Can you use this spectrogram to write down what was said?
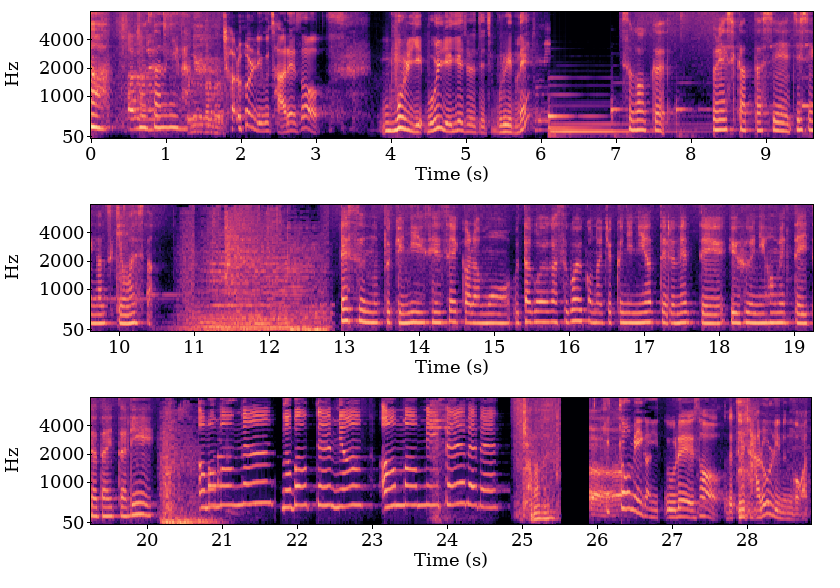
あ감사합니다 원영이도 한번 잘 어울리고 잘해서 뭘, 얘- 뭘 얘기해줘야 될지 모르겠네? すごく嬉しかったし自信がつきました レッスンの時に先生からも歌声がすごいこの曲に似合ってるねっていう風に褒めていただいたり 어머머 난 너볼 때면 온몸이 베베베 잘하네. 히토미가 이 노래에서 되게 잘 어울리는 것 같아.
